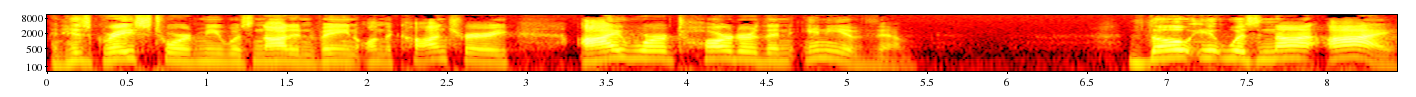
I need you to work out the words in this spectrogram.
And his grace toward me was not in vain. On the contrary, I worked harder than any of them. Though it was not I,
